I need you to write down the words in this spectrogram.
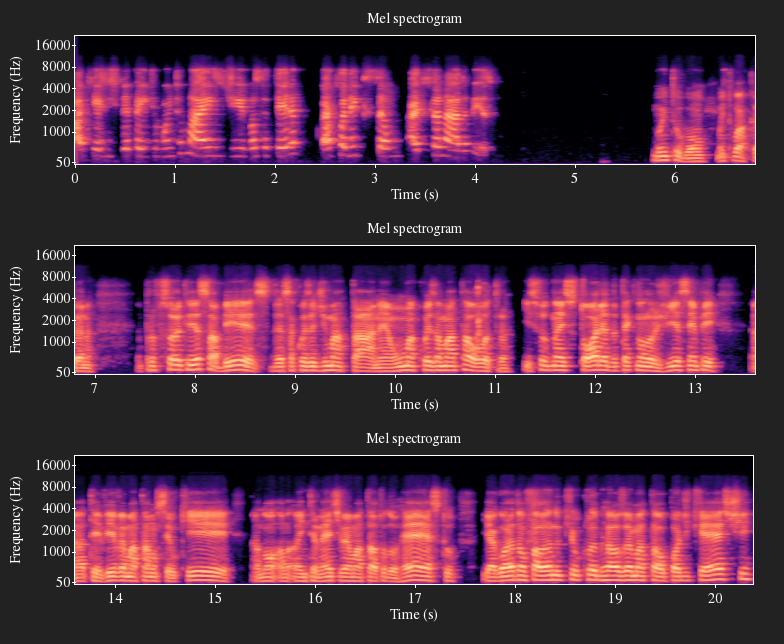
Aqui a gente depende muito mais de você ter a conexão adicionada mesmo. Muito bom, muito bacana. Professora, eu queria saber dessa coisa de matar, né? Uma coisa mata a outra. Isso na história da tecnologia sempre a TV vai matar não sei o quê, a, a, internet vai matar todo o resto, e agora estão falando que o Clubhouse vai matar o podcast,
